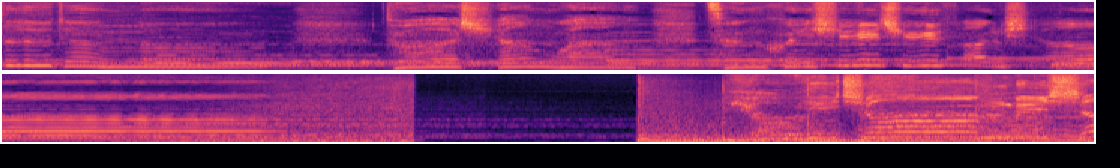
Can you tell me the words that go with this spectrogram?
彼此的路多向往，怎会失去方向？有一种悲伤，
